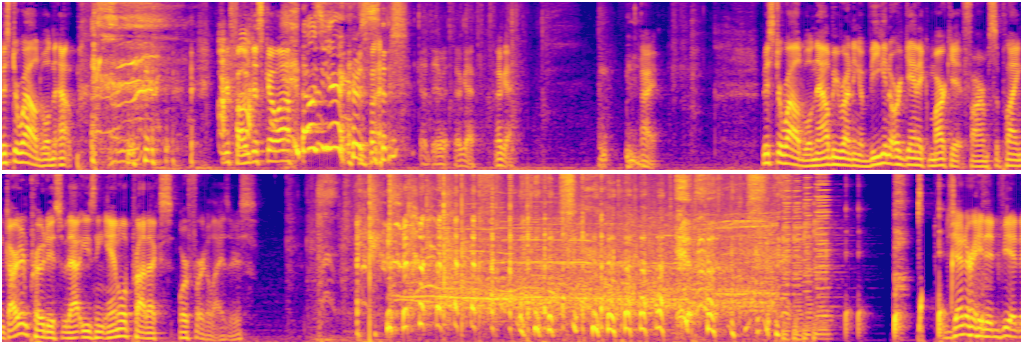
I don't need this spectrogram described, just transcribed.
Mr. Wild will now. Your phone just go off? That was yours. God damn it. Okay. Okay. All right. Mr. Wild will now be running a vegan organic market farm supplying garden produce without using animal products or fertilizers. Generated via.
